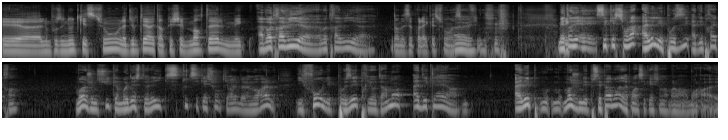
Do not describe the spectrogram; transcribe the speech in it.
Et euh, elle nous pose une autre question. L'adultère est un péché mortel, mais... À votre avis, euh, à votre avis. Non mais c'est pas la question, hein, Ouais, c'est ouais. pas fini. Mais attendez, eh, ces questions-là, allez les poser à des prêtres. hein. Moi, je ne suis qu'un modeste laïc. C'est- Toutes ces questions qui relèvent de la morale, il faut les poser prioritairement à des clercs. Allez, moi, je ne sais pas à moi de répondre à ces questions normalement. Bon, alors, euh,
